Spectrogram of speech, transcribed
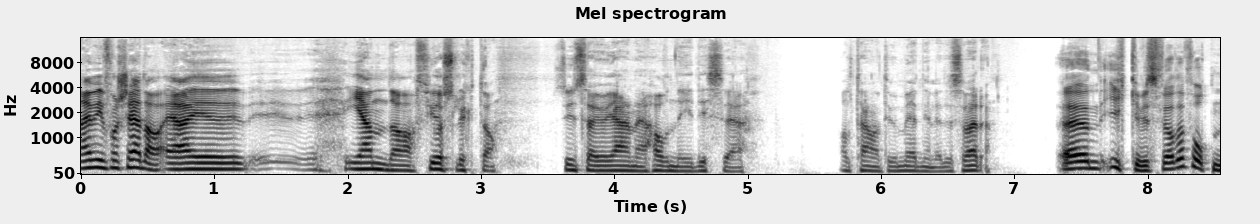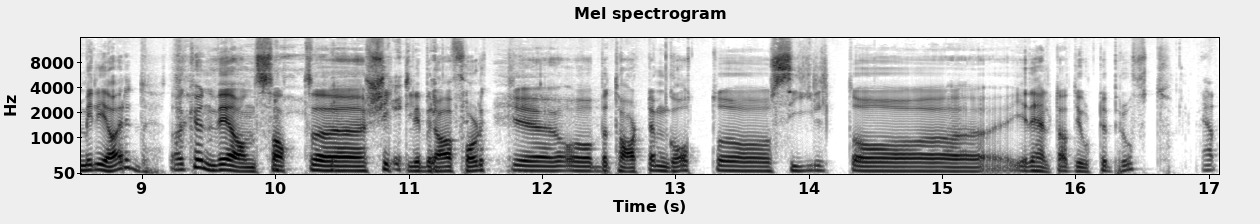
Nei, vi får se, da. Jeg, eh, igjen, da. Fjøslykta syns jeg jo gjerne havner i disse alternative mediene, dessverre. Eh, ikke hvis vi hadde fått en milliard. Da kunne vi ansatt eh, skikkelig bra folk eh, og betalt dem godt og silt og i det hele tatt gjort det proft. Ja.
